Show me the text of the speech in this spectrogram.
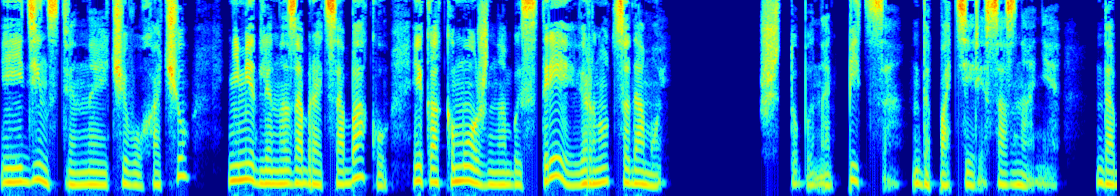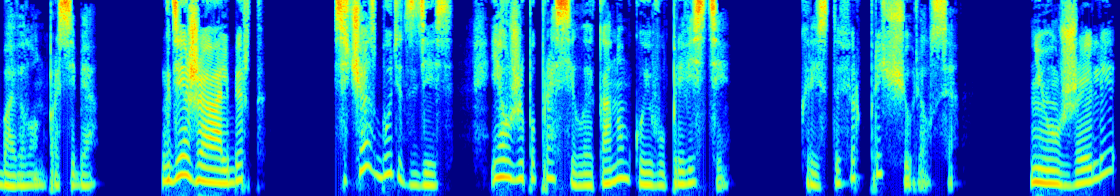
И единственное, чего хочу, немедленно забрать собаку и как можно быстрее вернуться домой. «Чтобы напиться до потери сознания», — добавил он про себя. «Где же Альберт?» «Сейчас будет здесь. Я уже попросила экономку его привести. Кристофер прищурился. «Неужели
